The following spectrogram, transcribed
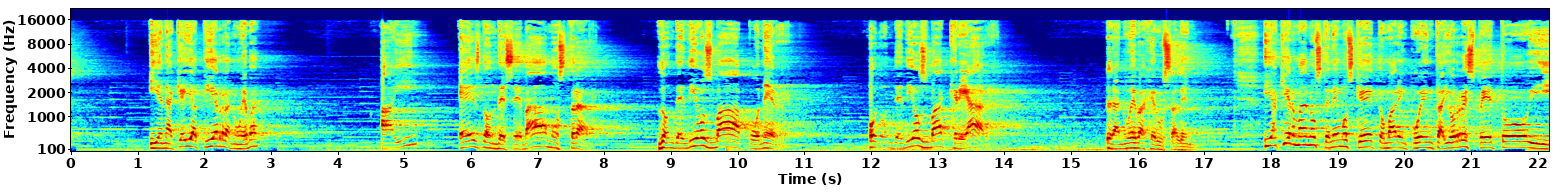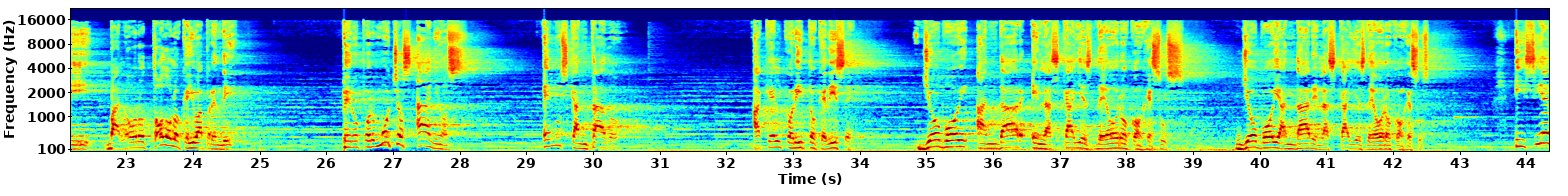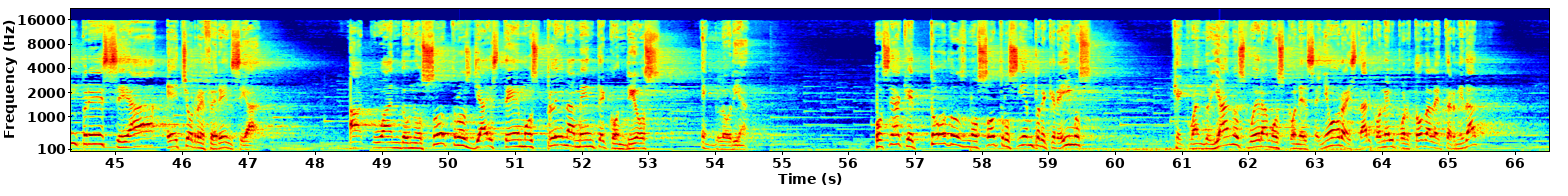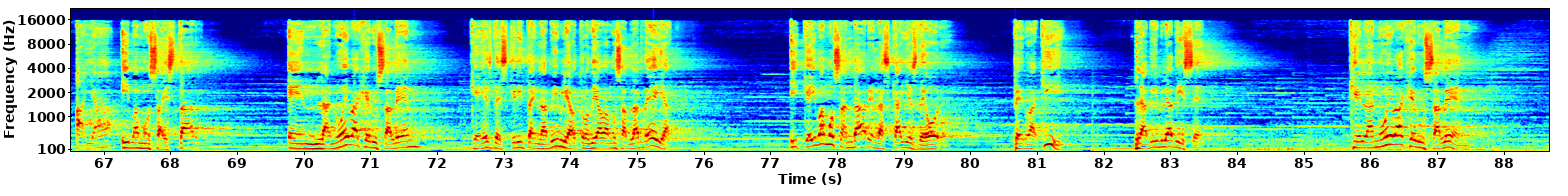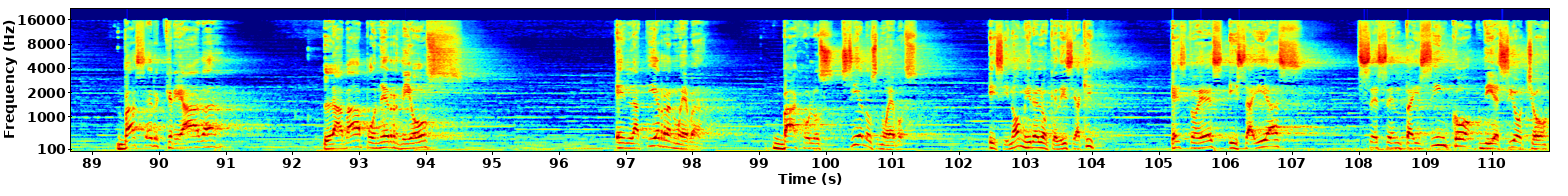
y en aquella tierra nueva, ahí es donde se va a mostrar donde Dios va a poner o donde Dios va a crear la nueva Jerusalén. Y aquí hermanos tenemos que tomar en cuenta, yo respeto y valoro todo lo que yo aprendí, pero por muchos años hemos cantado aquel corito que dice, yo voy a andar en las calles de oro con Jesús. Yo voy a andar en las calles de oro con Jesús. Y siempre se ha hecho referencia a cuando nosotros ya estemos plenamente con Dios en gloria. O sea que todos nosotros siempre creímos que cuando ya nos fuéramos con el Señor a estar con Él por toda la eternidad, allá íbamos a estar en la nueva Jerusalén que es descrita en la Biblia, otro día vamos a hablar de ella, y que íbamos a andar en las calles de oro. Pero aquí la Biblia dice que la nueva Jerusalén va a ser creada, la va a poner Dios en la tierra nueva, bajo los cielos nuevos. Y si no, mire lo que dice aquí. Esto es Isaías 65, 18.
